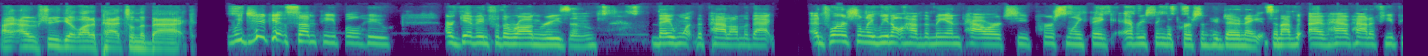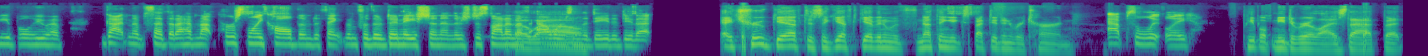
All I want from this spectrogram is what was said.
I'm sure you get a lot of pats on the back. We do get some people who are giving for the wrong reason. They want the pat on the back unfortunately we don't have the manpower to personally thank every single person who donates. And i've i've have had a few people who have gotten upset that i have not personally called them to thank them for their donation and there's just not oh, enough oh, wow. hours in the day to do that. A true gift is a gift given with nothing expected in return. Absolutely. People need to realize that but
